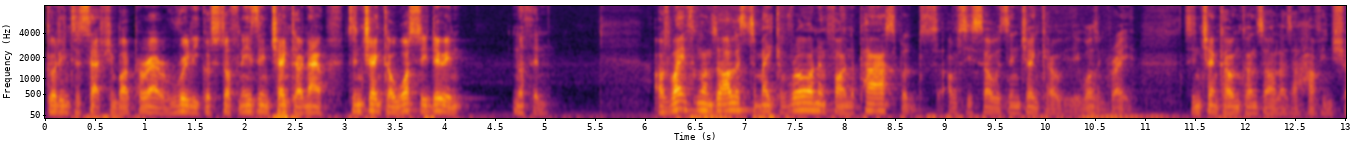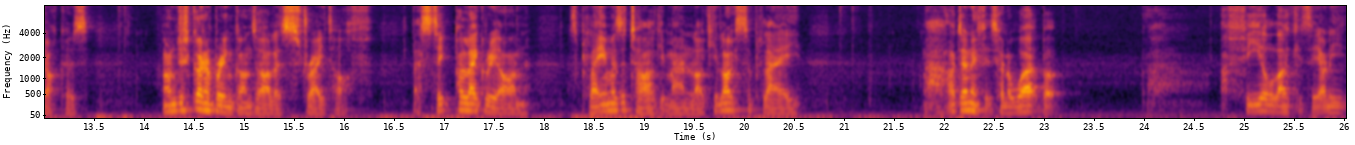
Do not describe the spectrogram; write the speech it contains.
Good interception by Pereira. Really good stuff. And here's Zinchenko now. Zinchenko, what's he doing? Nothing. I was waiting for Gonzalez to make a run and find a pass, but obviously so was Zinchenko. It wasn't great. Zinchenko and Gonzalez are having shockers. I'm just going to bring Gonzalez straight off. Let's stick Pellegrini on. Let's play him as a target man like he likes to play. I don't know if it's going to work, but I feel like it's the only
